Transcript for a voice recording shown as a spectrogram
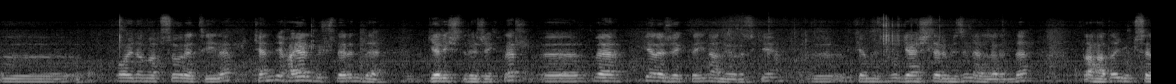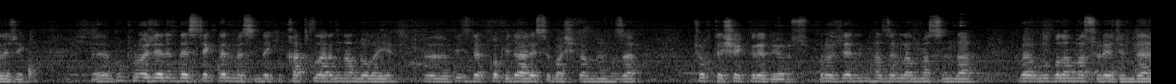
e, oynamak suretiyle kendi hayal güçlerini de geliştirecekler E, ve gelecekte inanıyoruz ki e, ülkemiz bu gençlerimizin ellerinde daha da yükselecek. E, bu projenin desteklenmesindeki katkılarından dolayı e, biz de KOP İdaresi Başkanlığımıza çok teşekkür ediyoruz. Projenin hazırlanmasında ve uygulama sürecinde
